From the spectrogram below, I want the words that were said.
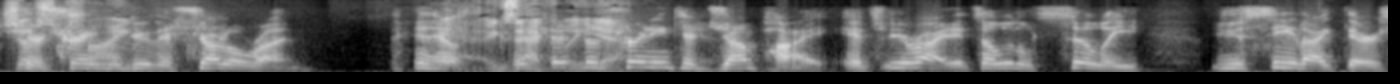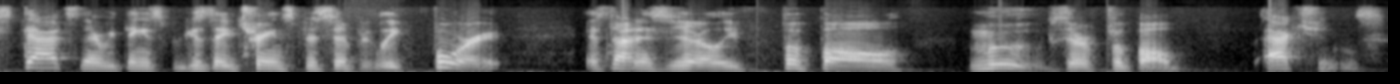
just they're training trying... to do the shuttle run. You know, yeah, exactly. They're, they're yeah. training to jump high. It's you're right. It's a little silly you see like their stats and everything, it's because they train specifically for it. It's not necessarily football moves or football actions.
